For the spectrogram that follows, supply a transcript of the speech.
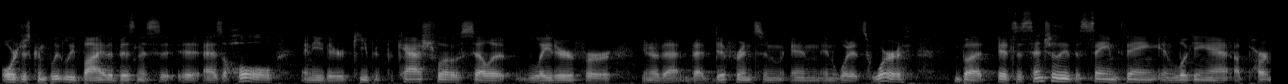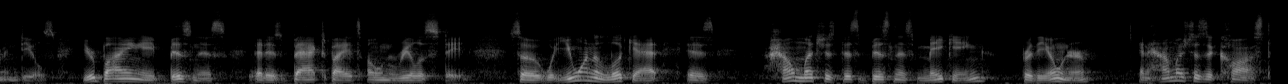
or just completely buy the business as a whole and either keep it for cash flow, sell it later for you know that, that difference in, in, in what it's worth, but it's essentially the same thing in looking at apartment deals. You're buying a business that is backed by its own real estate. So, what you want to look at is how much is this business making for the owner, and how much does it cost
